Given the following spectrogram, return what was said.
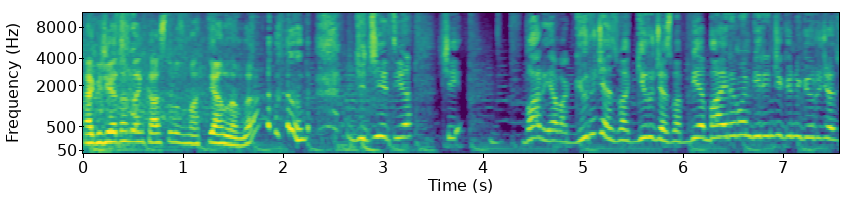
ha, gücü yetenden kastımız maddi anlamda. Gücü yetiyor. Şey var ya bak göreceğiz bak göreceğiz bak bir bayramın birinci günü göreceğiz.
